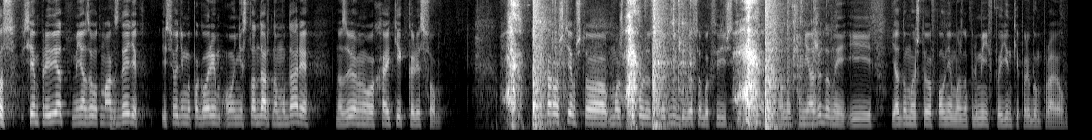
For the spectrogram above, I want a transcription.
ОС, всем привет, меня зовут Макс Дедик, и сегодня мы поговорим о нестандартном ударе, назовем его хай-кик колесом. Он хорош тем, что может использоваться людьми без особых физических знаний, он очень неожиданный, и я думаю, что его вполне можно применить в поединке по любым правилам.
